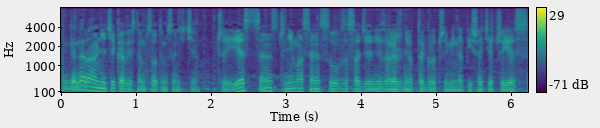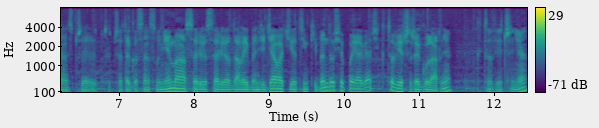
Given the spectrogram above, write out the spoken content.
Generalnie ciekaw jestem, co o tym sądzicie. Czy jest sens, czy nie ma sensu, w zasadzie niezależnie od tego, czy mi napiszecie, czy jest sens, czy, czy, czy tego sensu nie ma, serio, serio dalej będzie działać i odcinki będą się pojawiać, kto wie, czy regularnie, kto wie, czy nie.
